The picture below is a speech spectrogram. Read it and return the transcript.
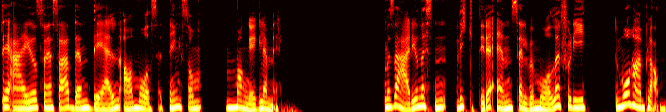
Det er jo, som jeg sa, den delen av målsetting som mange glemmer. Men så er det jo nesten viktigere enn selve målet, fordi du må ha en plan.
